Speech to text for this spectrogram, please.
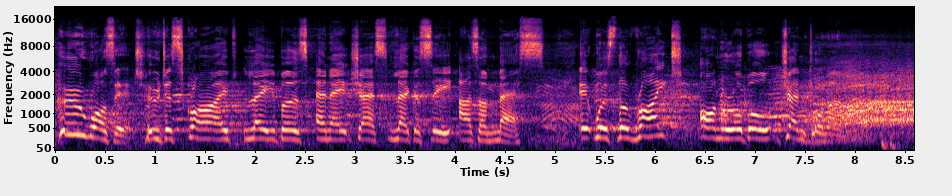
who was it who described Labour's NHS legacy as a mess? It was the right honourable gentleman.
